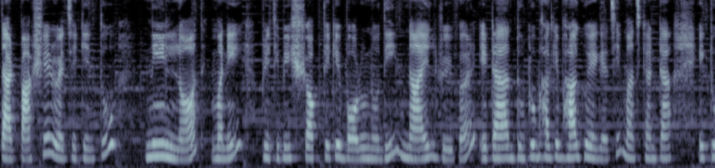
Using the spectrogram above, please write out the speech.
তার পাশে রয়েছে কিন্তু নীল নদ মানে পৃথিবীর সব থেকে বড় নদী নাইল রিভার, এটা দুটো ভাগে ভাগ হয়ে গেছে, মাঝখানটা একটু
